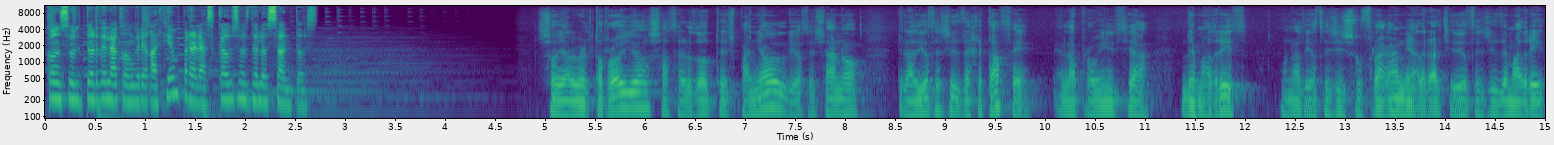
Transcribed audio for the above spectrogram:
consultor de la Congregación para las Causas de los Santos. Soy Alberto Rollo, sacerdote español, diocesano de la diócesis de Getafe, en la provincia de Madrid, una diócesis sufragánea de la Archidiócesis de Madrid.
